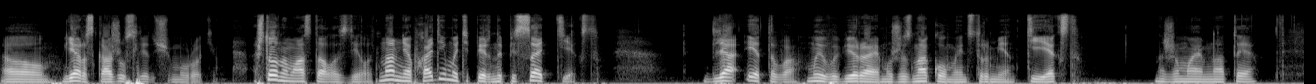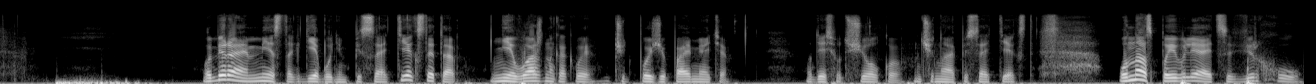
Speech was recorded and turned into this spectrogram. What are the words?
э, я расскажу в следующем уроке. Что нам осталось сделать? Нам необходимо теперь написать текст. Для этого мы выбираем уже знакомый инструмент текст. Нажимаем на Т. Выбираем место, где будем писать текст. Это не важно, как вы чуть позже поймете. Вот здесь вот щелкаю, начинаю писать текст. У нас появляется вверху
